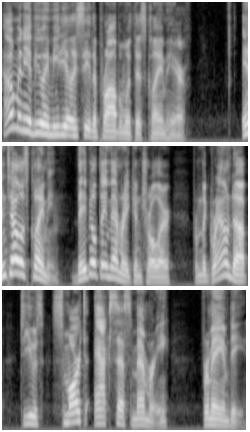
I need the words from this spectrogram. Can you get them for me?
How many of you immediately see the problem with this claim here? Intel is claiming they built a memory controller from the ground up to use smart access memory from AMD.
